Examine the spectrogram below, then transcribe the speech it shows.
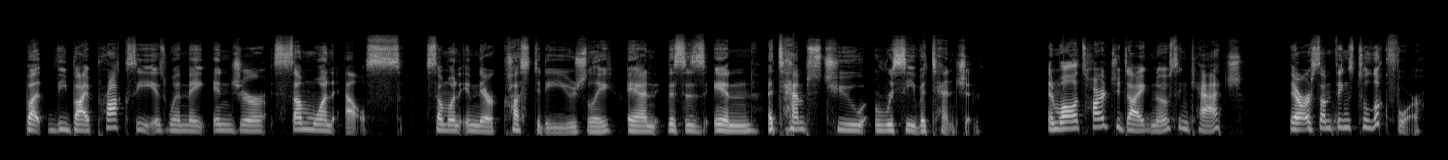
But the by proxy is when they injure someone else, someone in their custody, usually. And this is in attempts to receive attention. And while it's hard to diagnose and catch, there are some things to look for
